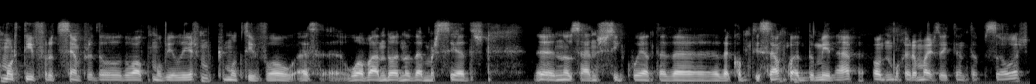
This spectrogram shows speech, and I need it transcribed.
mortífero de sempre do, do automobilismo, que motivou a, o abandono da Mercedes uh, nos anos 50 da, da competição, quando dominava, onde morreram mais de 80 pessoas.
